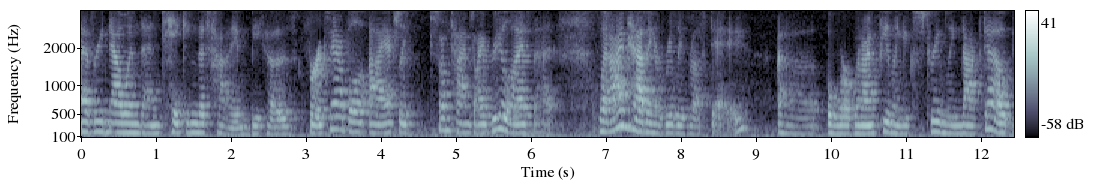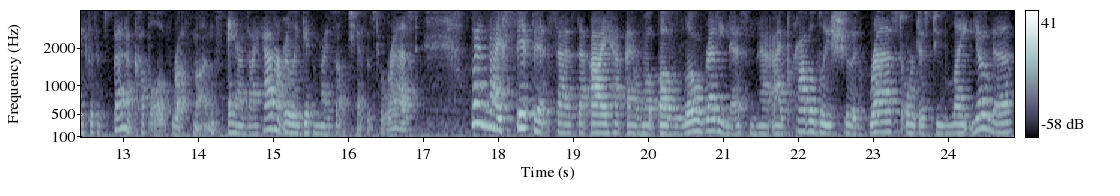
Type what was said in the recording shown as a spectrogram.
every now and then taking the time because for example i actually sometimes i realize that when i'm having a really rough day uh, or when i'm feeling extremely knocked out because it's been a couple of rough months and i haven't really given myself chances to rest when my fitbit says that i am of low readiness and that i probably should rest or just do light yoga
